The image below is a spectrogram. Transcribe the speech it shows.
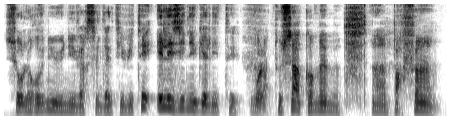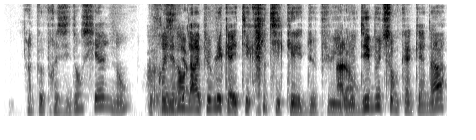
sur le revenu universel d'activité et les inégalités. Voilà. Tout ça a quand même un parfum un peu présidentiel, non? Le Ah, président bien. de la République a été critiqué depuis Alors. le début de son quinquennat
